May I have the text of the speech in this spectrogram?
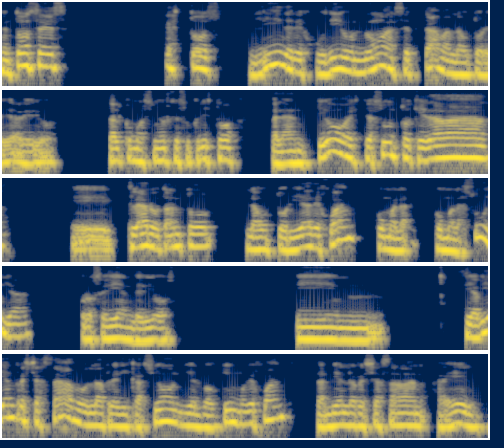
Entonces, estos líderes judíos no aceptaban la autoridad de Dios, tal como el Señor Jesucristo planteó este asunto que daba eh, claro tanto la autoridad de Juan como la, como la suya procedían de Dios. Y mm, si habían rechazado la predicación y el bautismo de Juan, también le rechazaban a él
